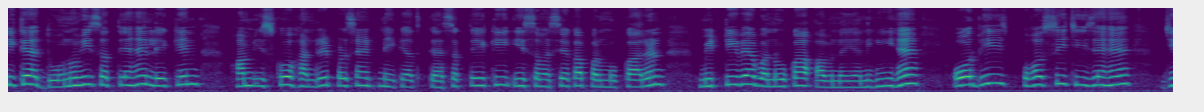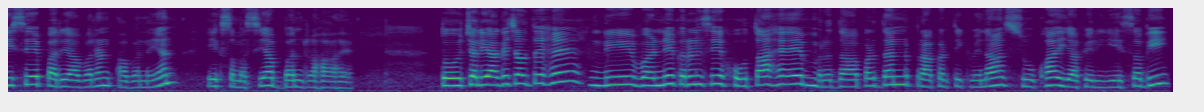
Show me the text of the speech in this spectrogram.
ठीक है, दोनों ही सत्य हैं, लेकिन हम इसको हंड्रेड परसेंट नहीं कह कह सकते कि इस समस्या का प्रमुख कारण मिट्टी व वनों का अवनयन ही है। और भी बहुत सी चीज़ें हैं जिससे पर्यावरण अवनयन एक समस्या बन रहा है। तो चलिए आगे चलते हैं। निवर्णीकरण से होता है मृदा प्रदन प्राकृतिक विनाश, सूखा या फिर ये सभी।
